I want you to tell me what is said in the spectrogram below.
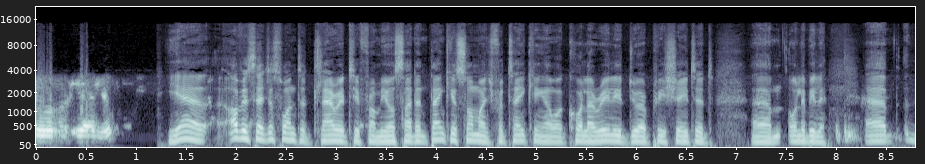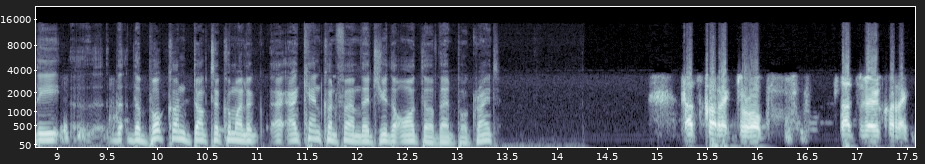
to hear you. Yeah, obviously, I just wanted clarity from your side, and thank you so much for taking our call. I really do appreciate it, um, Olebile. Uh, the, the the book on Dr. Khumalo, I, I can confirm that you're the author of that book, right? That's correct, Rob. That's very correct.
